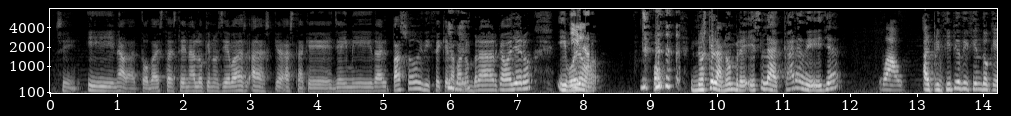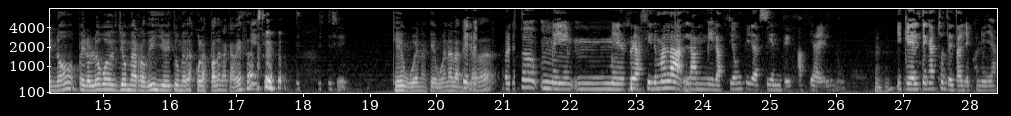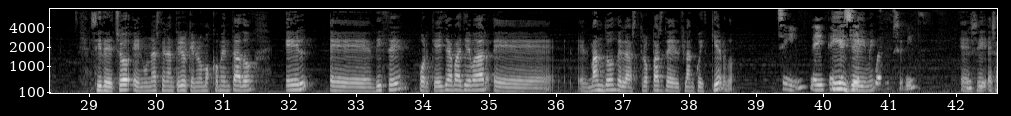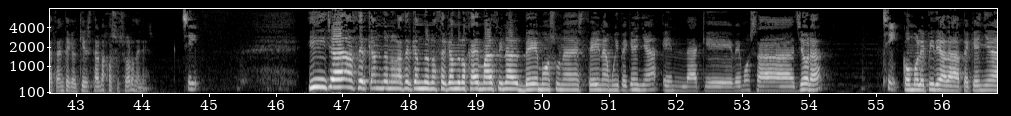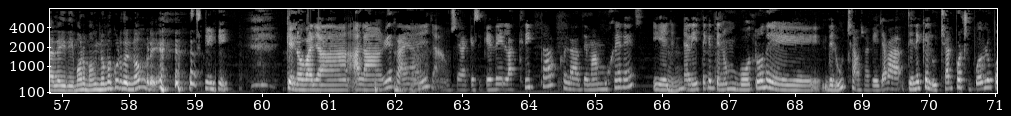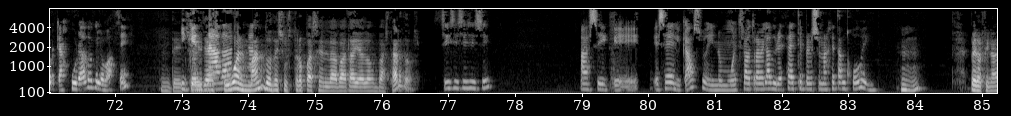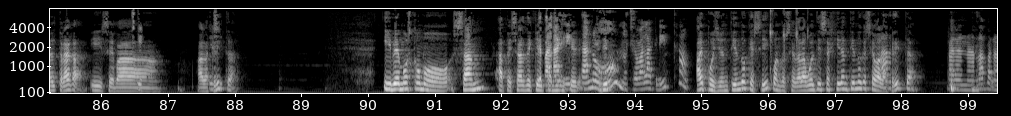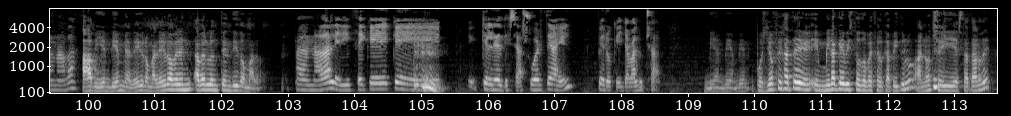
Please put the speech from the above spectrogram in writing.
Sí, y nada, toda esta escena lo que nos lleva hasta que Jamie da el paso y dice que la va a nombrar caballero. Y bueno, oh, no es que la nombre, es la cara de ella Wow. al principio diciendo que no, pero luego yo me arrodillo y tú me das con la espada en la cabeza. Sí, sí, sí. qué buena, qué buena la Pero mirada. por eso me, me reafirma la, la admiración que ella siente hacia él, ¿no? Y que él tenga estos detalles con ella. Sí, de hecho, en una escena anterior que no hemos comentado, él eh, dice porque ella va a llevar eh, el mando de las tropas del flanco izquierdo. Sí, le dice Y que sí, Jamie- puede sí. Eh, sí, exactamente, que él quiere estar bajo sus órdenes. Sí. Y ya acercándonos, acercándonos, acercándonos cada vez más al final, vemos una escena muy pequeña en la que vemos a Jorah Sí. cómo le pide a la pequeña Lady Mormon, no me acuerdo el nombre, Sí. Que no vaya a la guerra eh, a ella, o sea, que se quede en las criptas con las demás mujeres y ella le dice que tiene un voto de, de lucha, o sea, que ella va, tiene que luchar por su pueblo porque ha jurado que lo va a hacer. De Y que ella nada- estuvo al mando de sus tropas en la batalla de los bastardos. Sí, sí, sí, sí, sí. Así que ese es el caso y nos muestra otra vez la dureza de este personaje tan joven. Pero al final traga y se va Sí. a la sí. cripta. Y vemos como Sam, a pesar de que Se va a la cripta, no, no se va a la cripta. Ay, pues yo entiendo que sí, cuando se da la vuelta y se gira entiendo que se va a la Ah. cripta. Para nada, para nada. Ah, bien, bien, me alegro, me alegro haber, haberlo entendido mal. Para nada, le dice que, que, que le desea suerte a él, pero que ella va a luchar. Bien, bien, bien. Pues yo fíjate, eh, mira que he visto dos veces el capítulo, anoche y esta tarde,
